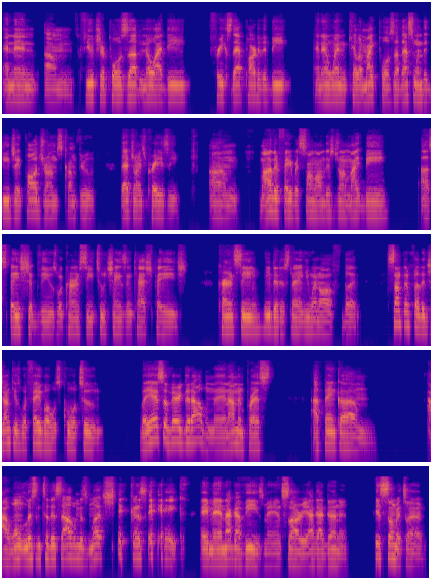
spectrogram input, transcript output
and then um Future pulls up no ID, freaks that part of the beat, and then when Killer Mike pulls up, that's when the DJ Paul drums come through. That joint's crazy. Um, my other favorite song on this joint might be uh Spaceship Views with Curren$y, 2 Chainz, and Cash Page. Curren$y, he did his thing, he went off, but something for the junkies with Fabo was cool too. But yeah, it's a very good album, man. I'm impressed. I think um I won't listen to this album as much because hey, hey man, I got V's, man. Sorry, I got Gunna. It's summertime.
